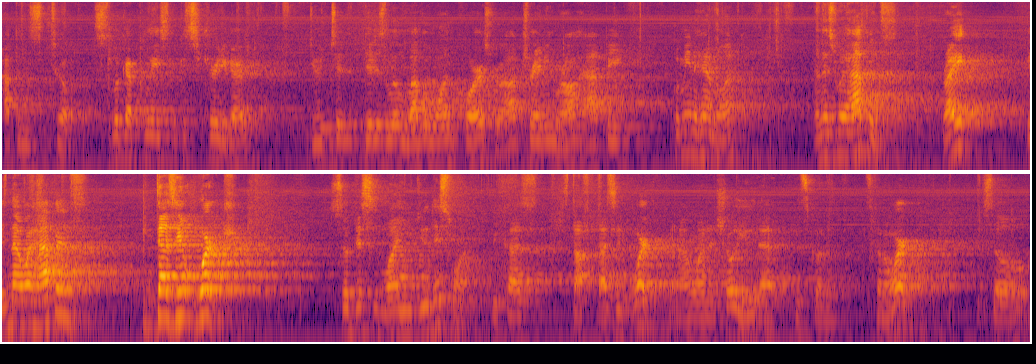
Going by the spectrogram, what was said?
Happens to, let's look at police, look at security guard. Dude to, did his little level one course. We're all training, we're all happy. Put me in a hammer lock. And this is what happens, right? Isn't that what happens? It doesn't work. So this is why you do this one, because stuff doesn't work. And I want to show you that it's going to, it's going to work. So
